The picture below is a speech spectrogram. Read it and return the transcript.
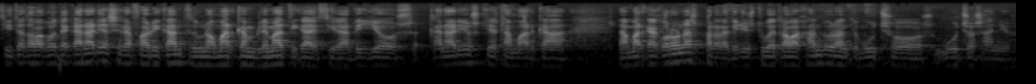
Cita Tabacos de Canarias era fabricante de una marca emblemática de cigarrillos canarios, que es la marca, la marca Coronas, para la que yo estuve trabajando durante muchos, muchos años.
